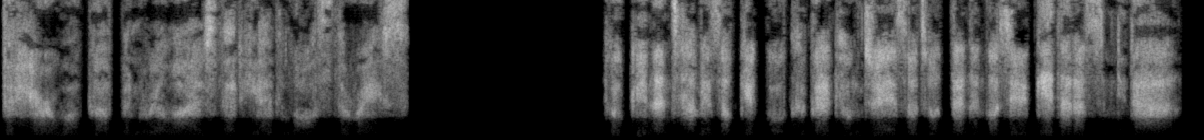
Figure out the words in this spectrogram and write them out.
The hare woke up and realized that he had lost the race. 토끼는 잠에서 깼고 그가 경주에서 졌다는 것을 깨달았습니다.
